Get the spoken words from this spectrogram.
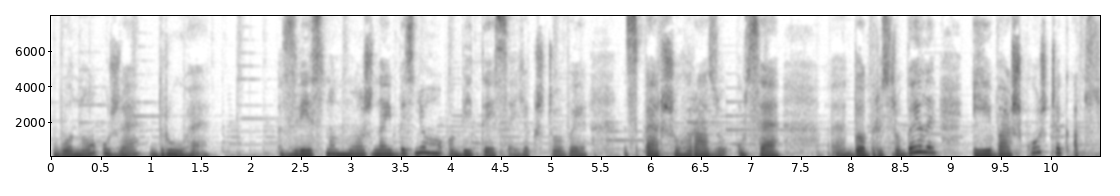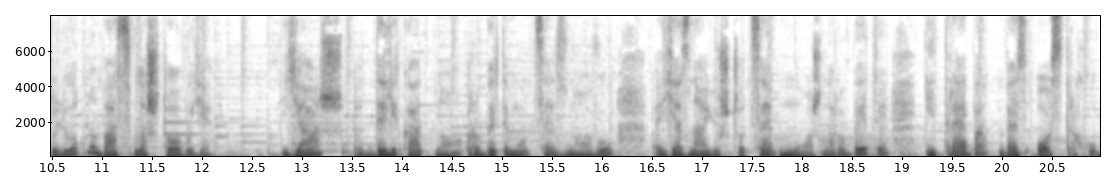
воно уже друге. Звісно, можна і без нього обійтися, якщо ви з першого разу усе е, добре зробили, і ваш кущик абсолютно вас влаштовує. Я ж делікатно робитиму це знову. Я знаю, що це можна робити, і треба без остраху.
